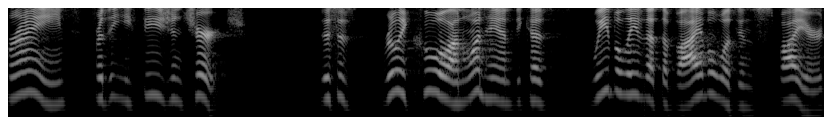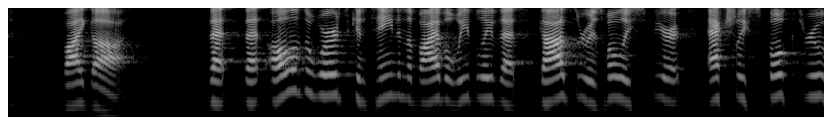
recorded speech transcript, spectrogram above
praying for the Ephesian church. This is really cool on one hand because we believe that the Bible was inspired by God. That, that all of the words contained in the Bible, we believe that God, through His Holy Spirit, actually spoke through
